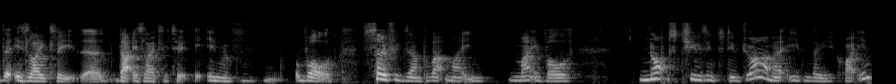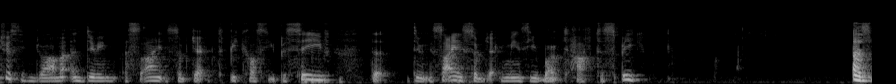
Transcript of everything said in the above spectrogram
that is likely uh, that is likely to involve. So, for example, that might might involve not choosing to do drama, even though you're quite interested in drama, and doing a science subject because you perceive that doing a science subject means you won't have to speak as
